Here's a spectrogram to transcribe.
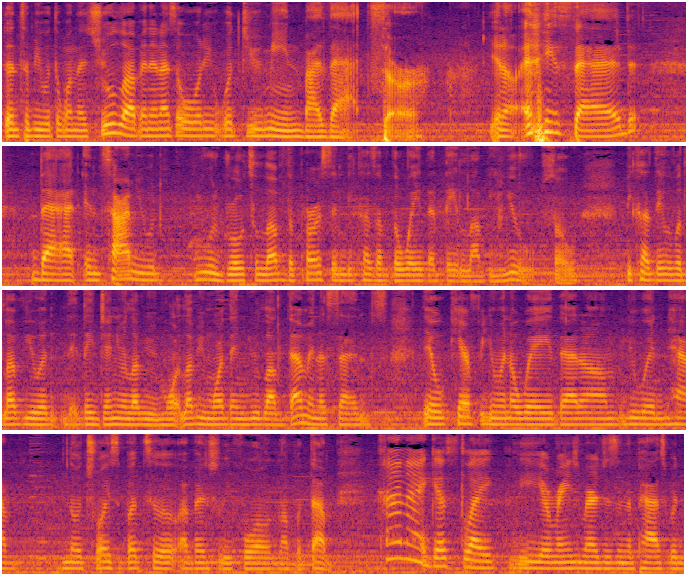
than to be with the one that you love. And then I said, well, what do you, what do you mean by that, sir? You know, and he said that in time you would you would grow to love the person because of the way that they love you. So because they would love you and they genuinely love you more love you more than you love them in a sense. They'll care for you in a way that um, you wouldn't have no choice but to eventually fall in love with them. Kind of i guess like the arranged marriages in the past where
